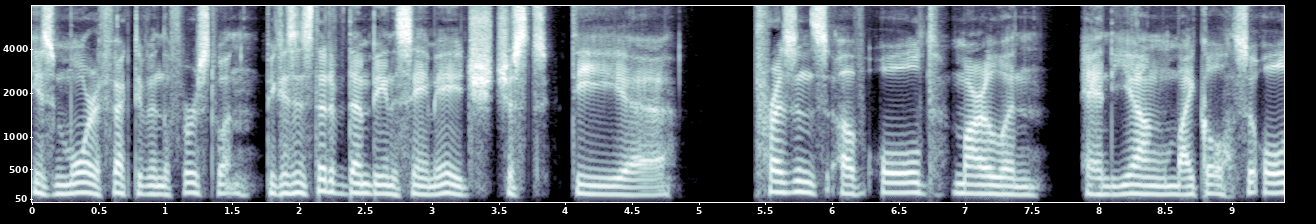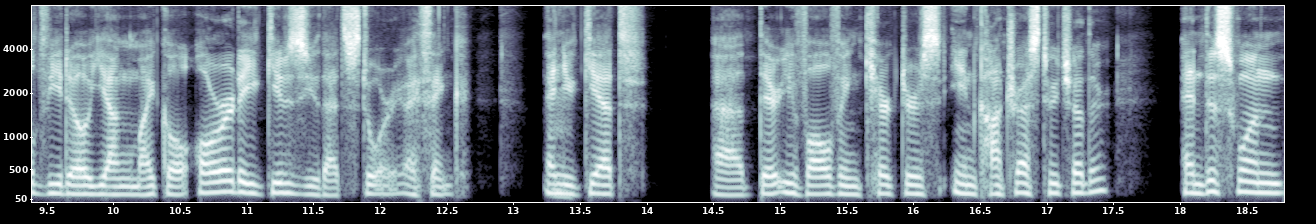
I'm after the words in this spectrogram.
is more effective in the first one because instead of them being the same age, just the uh, presence of old Marlon and young Michael, so old Vito, young Michael, already gives you that story, I think. And you get uh, their evolving characters in contrast to each other. And this one,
